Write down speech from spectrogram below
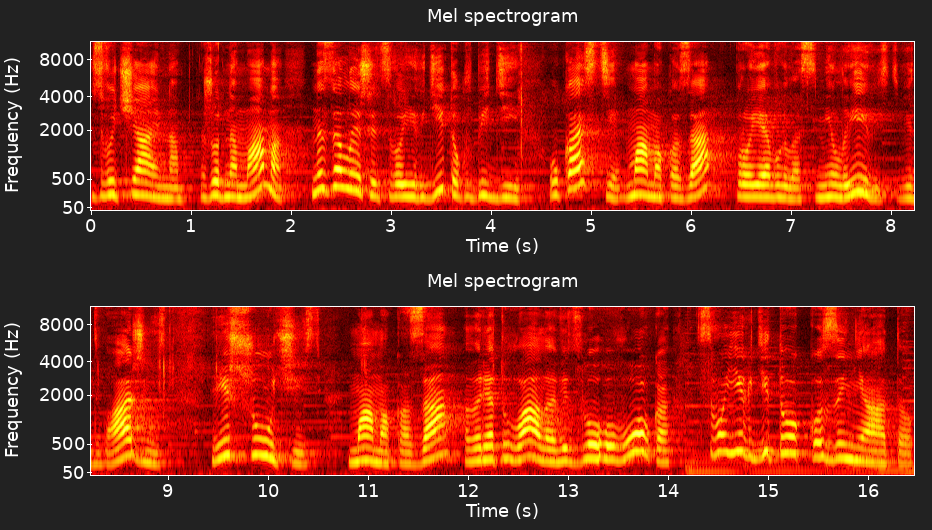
Звичайно, жодна мама не залишить своїх діток в біді. У казці мама коза проявила сміливість, відважність, рішучість. Мама коза врятувала від злого вовка своїх діток козеняток.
